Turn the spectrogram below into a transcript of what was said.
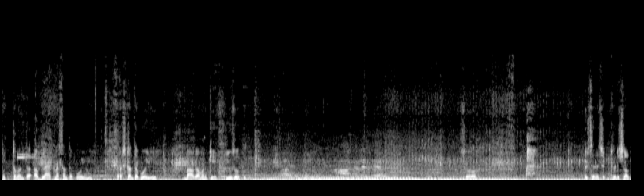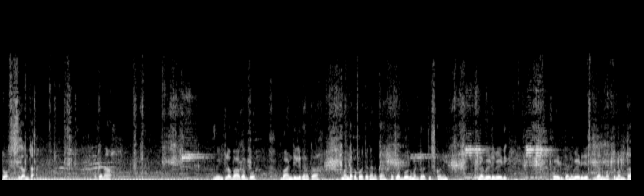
మొత్తం అంతా ఆ బ్లాక్నెస్ అంతా పోయి రస్ట్ అంతా పోయి బాగా మనకి యూజ్ అవుతుంది so it's an traditional process ఇదంతా. ఓకేనా? మీ ఇంట్లో బాగా బో బాండీలు కనుక మండకపోతే కనుక ఇట్లా భోగి మంటలో తీసుకొని ఇట్లా వేడి వేడి వేడి దాన్ని వేడి చేస్తే దాన్ని మొత్తం అంతా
